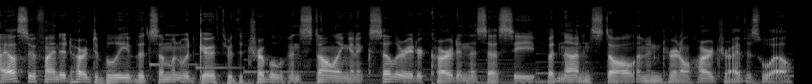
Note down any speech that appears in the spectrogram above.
I also find it hard to believe that someone would go through the trouble of installing an accelerator card in this SE, but not install an internal hard drive as well.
